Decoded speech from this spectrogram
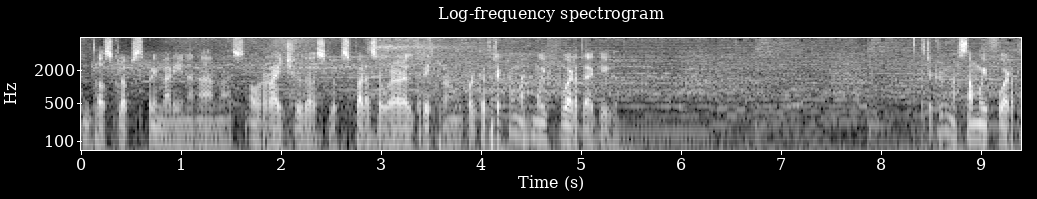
dos clubs primarina nada más? O Raichu dos clubs para asegurar el Trick Room. Porque Trick Room es muy fuerte aquí. Trick Room está muy fuerte.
